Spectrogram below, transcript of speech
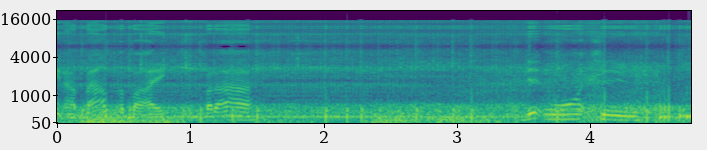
complaint about the bike, but I didn't want to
